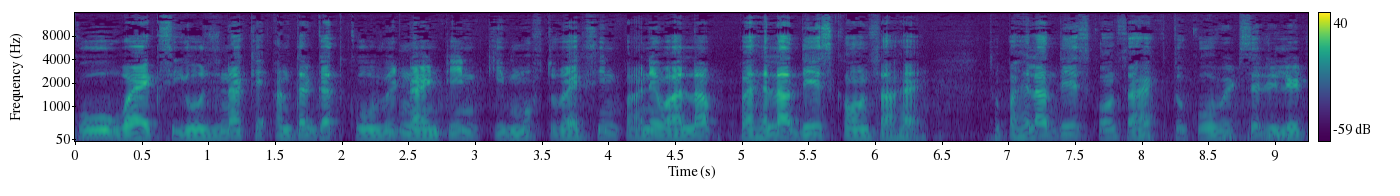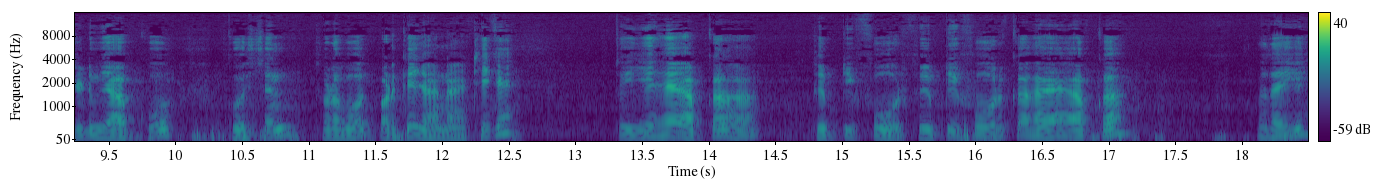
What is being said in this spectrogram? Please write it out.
कोवैक्स योजना के अंतर्गत कोविड 19 की मुफ़्त वैक्सीन पाने वाला पहला देश कौन सा है? तो पहला देश कौन सा है? तो कोविड से रिलेटेड भी आपको क्वेश्चन थोड़ा बहुत पढ़ के जाना है, ठीक है? तो ये है आपका फिफ्टी फोर फिफ्टी फोर का है आपका, बताइए।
